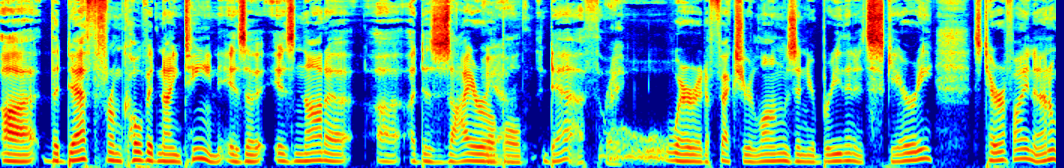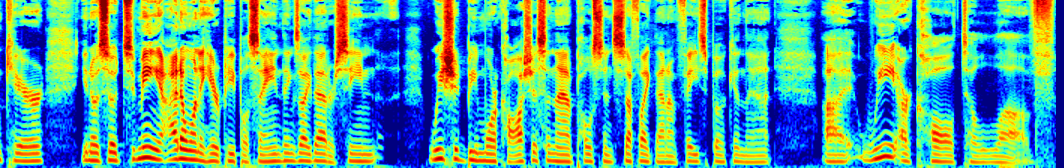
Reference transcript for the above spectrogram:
uh, the death from COVID 19 is a is not a, a, a desirable death Right. where it affects your lungs and your breathing. It's scary. It's terrifying. I don't care. You know, so to me, I don't want to hear people saying things like that or seeing. We should be more cautious in that, posting stuff like that on Facebook and that. Uh, we are called to love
